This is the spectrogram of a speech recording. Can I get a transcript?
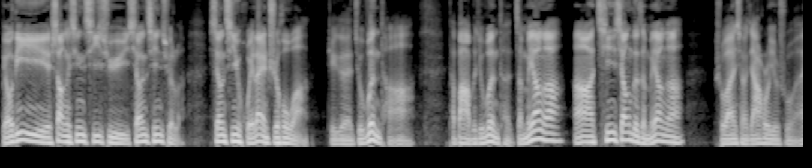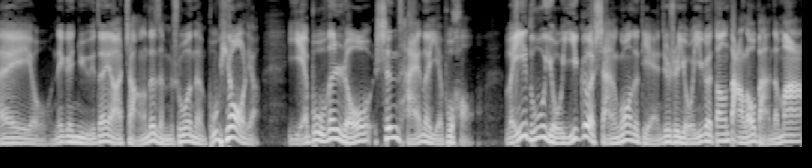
表弟上个星期去相亲去了，相亲回来之后啊，这个就问他啊，他爸爸就问他怎么样啊啊，亲相的怎么样啊？说完，小家伙就说：“哎呦，那个女的呀，长得怎么说呢？不漂亮，也不温柔，身材呢也不好，唯独有一个闪光的点，就是有一个当大老板的妈，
